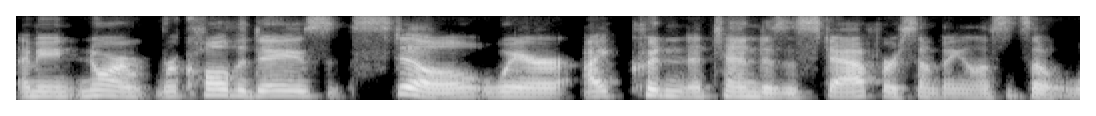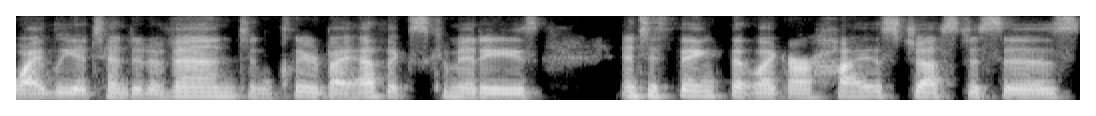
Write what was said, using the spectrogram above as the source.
I mean, Norm, recall the days still where I couldn't attend as a staff or something unless it's a widely attended event and cleared by ethics committees. And to think that like our highest justices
